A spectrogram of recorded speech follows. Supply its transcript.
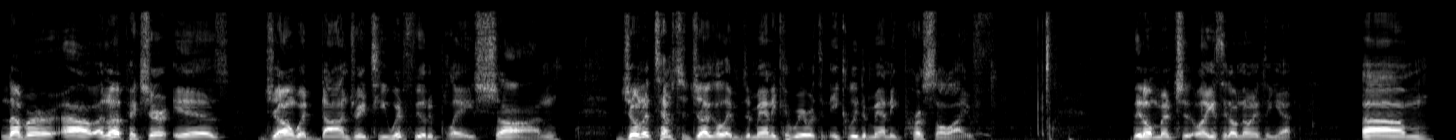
Number uh, another picture is Joan with Dondre T. Whitfield, who plays Sean. Joan attempts to juggle a demanding career with an equally demanding personal life. They don't mention, well, I guess they don't know anything yet. Um,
